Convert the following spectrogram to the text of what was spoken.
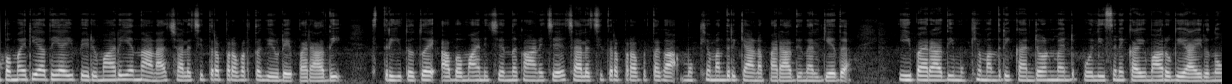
അപമര്യാദയായി പെരുമാറിയെന്നാണ് ചലച്ചിത്ര പ്രവർത്തകയുടെ പരാതി. സ്ത്രീത്വത്തെ അപമാനിച്ചെന്ന് കാണിച്ച് ചലച്ചിത്ര പ്രവർത്തക മുഖ്യമന്ത്രിക്കാണ് പരാതി നൽകിയത്. ഈ പരാതി മുഖ്യമന്ത്രി കന്റോൺമെന്റ് പോലീസിന് കൈമാറുകയായിരുന്നു.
